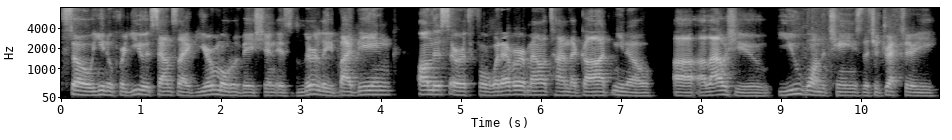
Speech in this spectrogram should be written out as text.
so you know for you it sounds like your motivation is literally by being on this earth for whatever amount of time that god you know uh, allows you you want to change the trajectory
